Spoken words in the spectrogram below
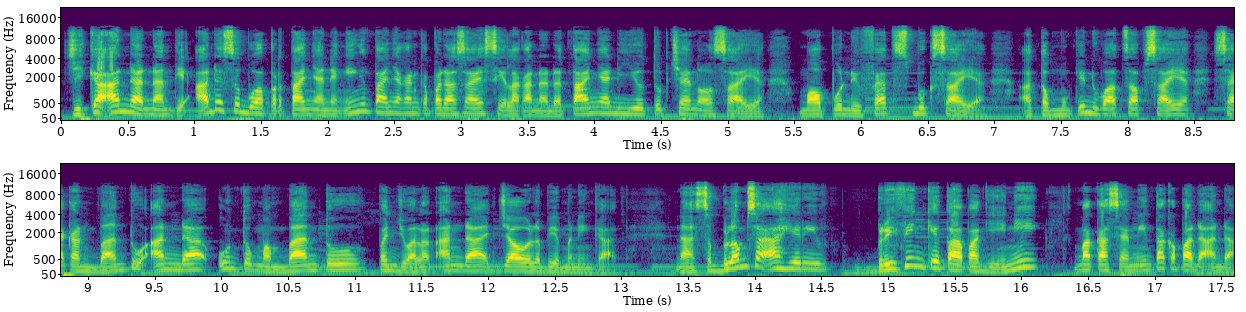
jika Anda nanti ada sebuah pertanyaan yang ingin tanyakan kepada saya, silakan Anda tanya di YouTube channel saya maupun di Facebook saya atau mungkin di WhatsApp saya. Saya akan bantu Anda untuk membantu penjualan Anda jauh lebih meningkat. Nah, sebelum saya akhiri briefing kita pagi ini, maka saya minta kepada Anda,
